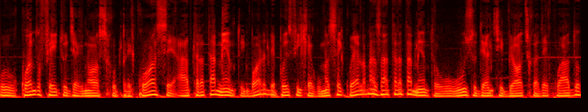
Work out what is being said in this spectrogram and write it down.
o, quando feito o diagnóstico precoce, há tratamento, embora depois fique alguma sequela, mas há tratamento. O uso de antibiótico adequado,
